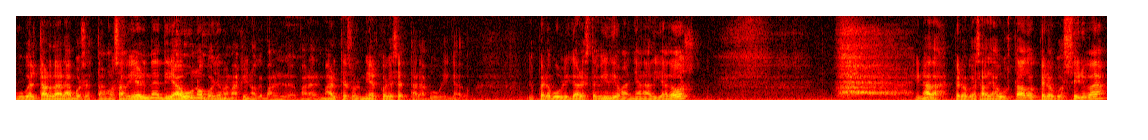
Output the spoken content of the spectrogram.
Google tardará, pues estamos a viernes, día 1, pues yo me imagino que para el, martes o el miércoles estará publicado. Yo espero publicar este vídeo mañana día 2. Y nada, espero que os haya gustado, espero que os sirva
